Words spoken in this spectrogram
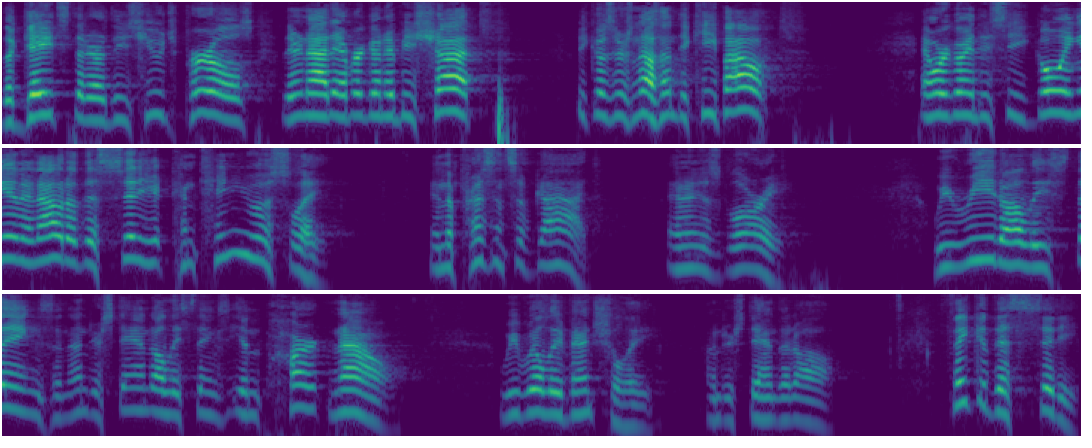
The gates that are these huge pearls, they're not ever going to be shut because there's nothing to keep out. And we're going to see going in and out of this city continuously in the presence of God and in His glory. We read all these things and understand all these things in part now. We will eventually understand it all. Think of this city.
